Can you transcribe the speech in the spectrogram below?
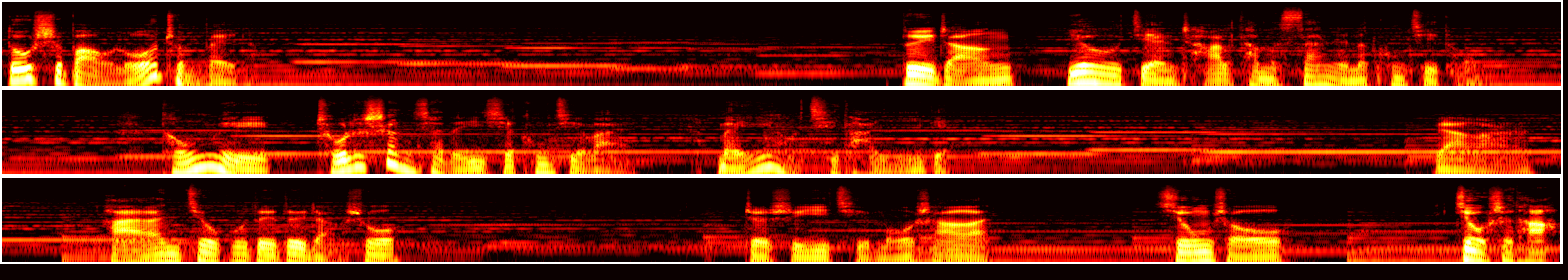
都是保罗准备的。队长又检查了他们三人的空气桶，桶里除了剩下的一些空气外，没有其他疑点。然而，海岸救护队队长说：“这是一起谋杀案。”凶手就是他，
